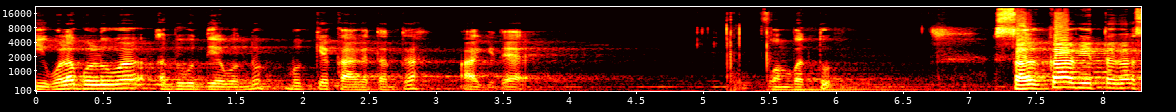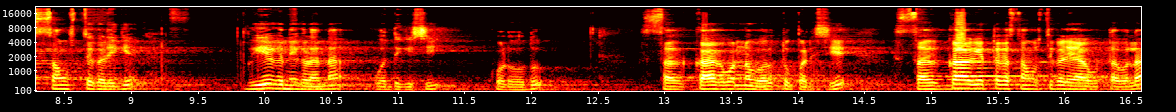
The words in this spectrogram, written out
ಈ ಒಳಗೊಳ್ಳುವ ಅಭಿವೃದ್ಧಿಯ ಒಂದು ಮುಖ್ಯ ಕಾರ್ಯತಂತ್ರ ಆಗಿದೆ. ಒಂಬತ್ತು, ಸರ್ಕಾರೇತರ ಸಂಸ್ಥೆಗಳಿಗೆ ಪ್ರೇರಣೆಗಳನ್ನು ಒದಗಿಸಿ ಕೊಡುವುದು ಸರ್ಕಾರವನ್ನು ಹೊರತುಪಡಿಸಿ ಸರ್ಕಾರೇತರ ಸಂಸ್ಥೆಗಳು ಯಾವುತ್ತವಲ್ಲ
